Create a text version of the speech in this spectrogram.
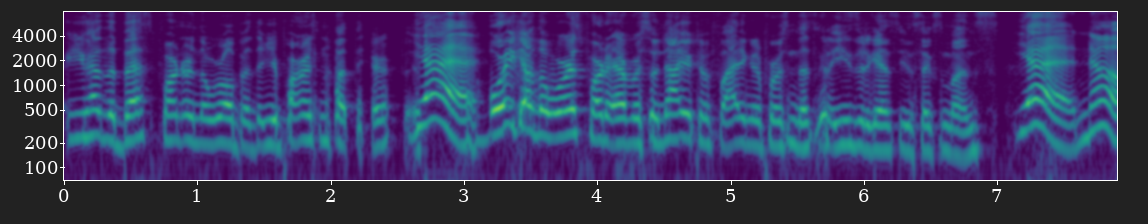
you have the best partner in the world, but your partner's not a therapist. yeah, Or you have the worst partner ever. So now you're confiding in a person that's going to use it against you in six months. Yeah, no.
